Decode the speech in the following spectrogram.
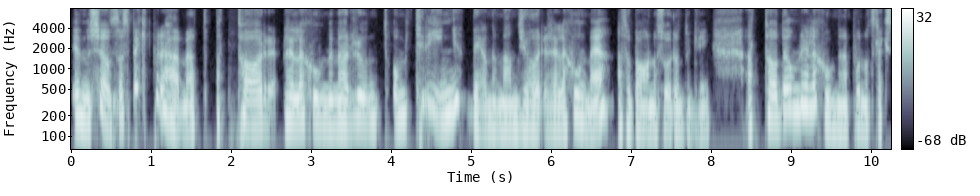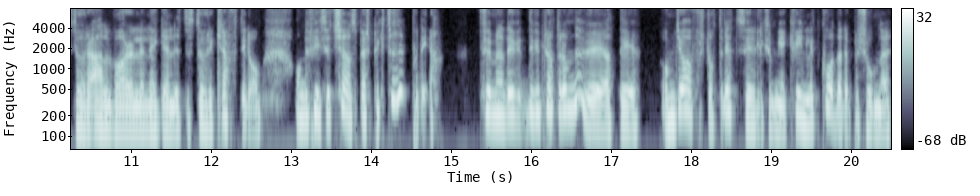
en könsaspekt på det här med att, att ta relationerna runt omkring den man gör relation med, alltså barn och så runt omkring. Att ta de relationerna på något slags större allvar eller lägga lite större kraft i dem. Om det finns ett könsperspektiv på det. För jag menar, det, det vi pratar om nu är att det, om jag har förstått rätt, så är det liksom mer kvinnligt kodade personer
